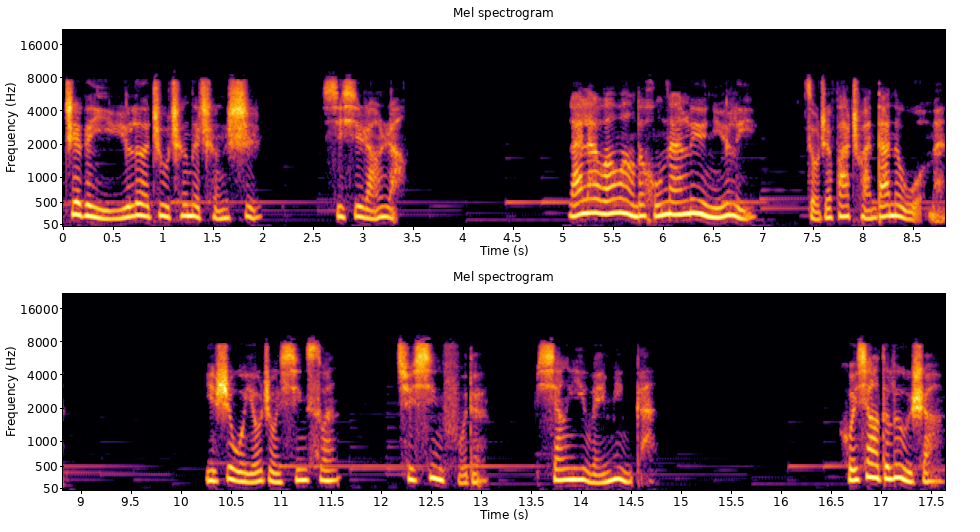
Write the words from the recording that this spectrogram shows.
这个以娱乐著称的城市，熙熙攘攘，来来往往的红男绿女里，走着发传单的我们。于是我有种心酸却幸福的相依为命感。回校的路上，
